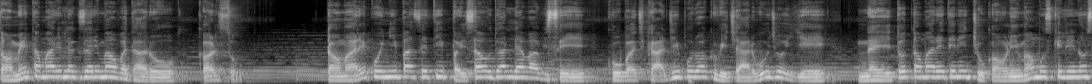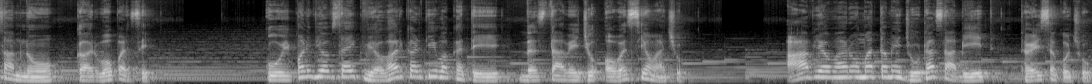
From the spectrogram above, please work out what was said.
તમે તમારી લક્ઝરીમાં વધારો કરશો. તમારે કોઈની પાસેથી પૈસા ઉધાર લેવા વિશે ખૂબ જ કાળજીપૂર્વક વિચારવું જોઈએ, નહીં તો તમારે તેની ચૂકવણીમાં મુશ્કેલીનો સામનો કરવો પડશે. કોઈ પણ વ્યવસાયિક વ્યવહાર કરતી વખતે દસ્તાવેજો અવશ્ય વાંચો. આ વ્યવહારોમાં તમે જૂઠા સાબિત થઈ શકો છો.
